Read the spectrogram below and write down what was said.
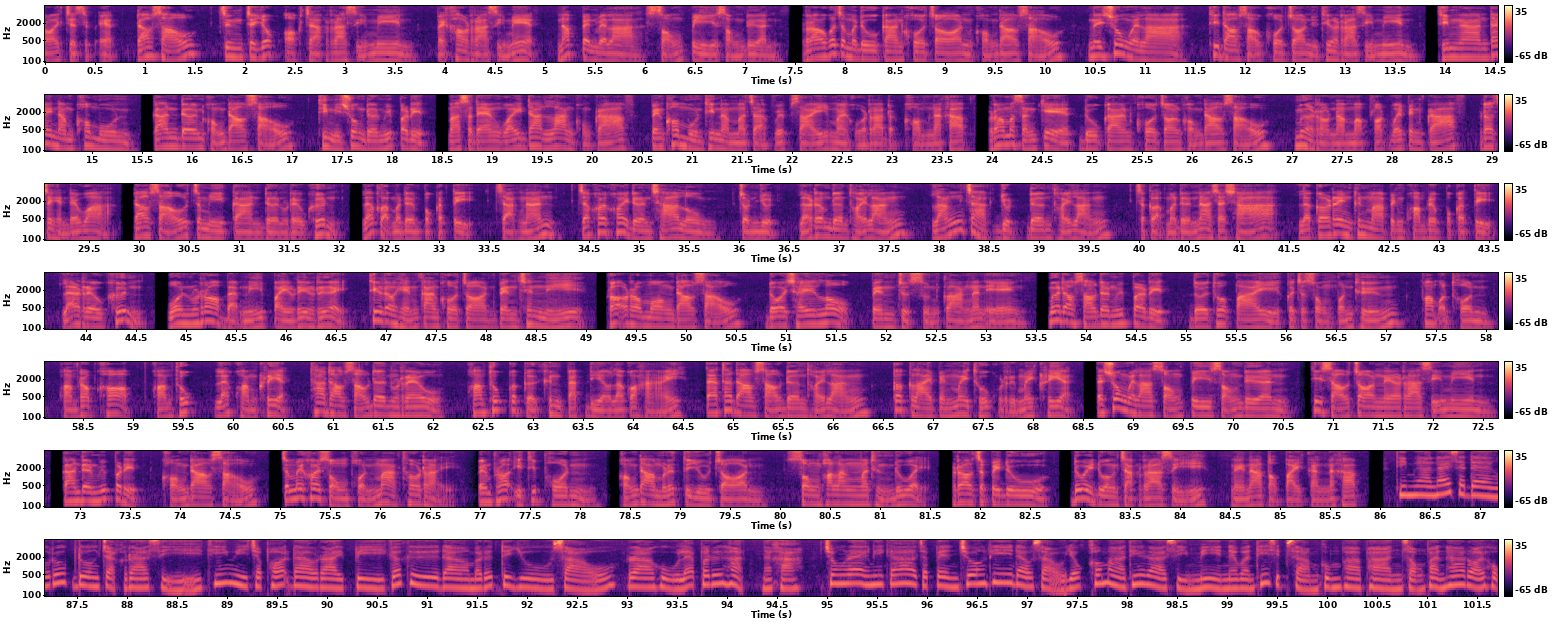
2571 ดาวเสาร์จึงจะยกออกจากราศีมีนไปเข้าราศีเมษนับเป็นเวลา 2 ปี 2 เดือน เราก็จะมาดูการโคจรของดาวเสาร์ในช่วงเวลาที่ดาวเสาร์โคจรอยู่ที่ราศีมีน ทีมงานได้นำข้อมูล การเดินของดาวเสาร์ ที่มีช่วงเดินวิปริตมาแสดงไว้ด้านล่างของกราฟ เป็นข้อมูลที่นำมาจากเว็บไซต์ myhora.com นะครับ เรามาสังเกตดูการโคจรของดาวเสาร์เมื่อเรานำมาพลอตไว้เป็นกราฟ เราจะเห็นได้ว่า ดาวเสาร์จะมีการเดินเร็วขึ้น แล้วกลับมาเดินปกติ จากนั้นจะค่อยๆเดินช้าลง จนหยุดและเริ่มเดินถอยหลัง หลังจากหยุดเดินถอยหลัง จะกลับมาเดินหน้าช้าๆ แล้วก็เร่งขึ้นมาเป็นความเร็วปกติ และเร็วขึ้น วนรอบแบบนี้ไปเรื่อยๆ ที่เราเห็นการโคจรเป็นเช่นนี้ เพราะเรามองดาวเสาร์โดยใช้โลกเป็นจุดศูนย์กลางนั่นเอง เมื่อดาวเสาร์เดินวิปริต โดยทั่วไปก็จะส่งผลถึง ความอดทน ความรอบคอบ ความทุกข์ และความเครียด ถ้าดาวเสาร์เดินเร็ว ความทุกข์ก็เกิดขึ้นแป๊บเดียวแล้วก็หาย แต่ถ้าดาวเสาร์เดินถอยหลัง ก็กลายเป็นไม่ทุกข์หรือไม่เครียด แต่ช่วงเวลา 2 ปี 2 เดือน ที่เสาจรในราศีมีน การเดินวิปริตของดาวเสาจะไม่ค่อยส่งผลมากเท่าไหร่ เป็นเพราะอิทธิพลของดาวมฤตยูจรส่งพลังมาถึงด้วย เราจะไปดูด้วยดวงจากราศีในหน้าต่อไปกันนะครับทีมงานได้แสดงรูปดวงจากราศีที่มีเฉพาะดาวรายปีก็คือ ดาวมฤตยู เสา ราหูและพฤหัสนะคะ ช่วงแรกนี่ก็จะเป็นช่วงที่ดาวเสาร์ยกเข้ามาที่ราศีมีนในวันที่ 13 กุมภาพันธ์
